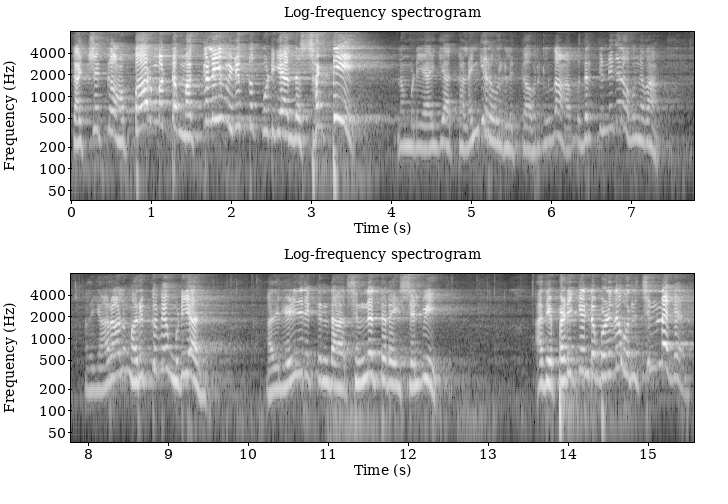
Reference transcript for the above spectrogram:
கட்சிக்கு அப்பாற்பட்ட மக்களையும் இழுக்கக்கூடிய அந்த சக்தி நம்முடைய ஐயா கலைஞர் அவர்களுக்கு அவர்கள் தான். அதற்கு நிகர் அவங்க தான். அதை யாராலும் மறுக்கவே முடியாது. அதில் எழுதியிருக்கின்றார் சின்னத்திரை செல்வி. அதை படிக்கின்ற பொழுது ஒரு சின்ன க-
